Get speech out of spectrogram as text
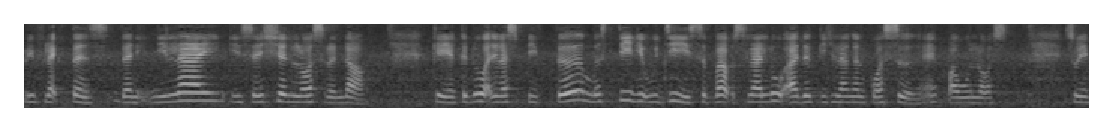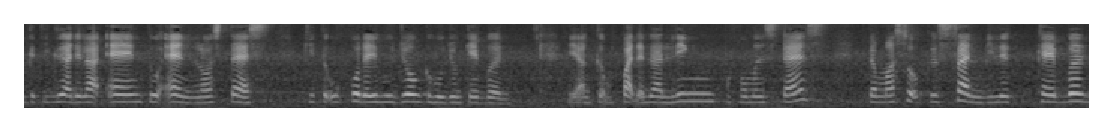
reflectance dan nilai insertion loss rendah. Okay, yang kedua adalah splitter mesti diuji sebab selalu ada kehilangan kuasa, eh, power loss. So yang ketiga adalah end to end loss test. Kita ukur dari hujung ke hujung kabel. Yang keempat adalah link performance test termasuk kesan bila kabel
